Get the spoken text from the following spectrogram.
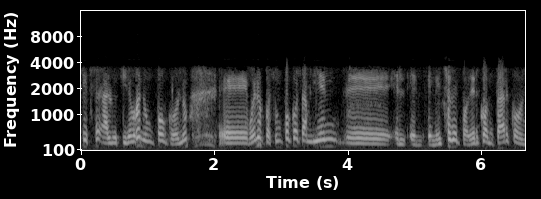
Alucinaban un poco, ¿no? Eh, bueno, pues un poco también eh, el, el, el, hecho de poder contar con,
